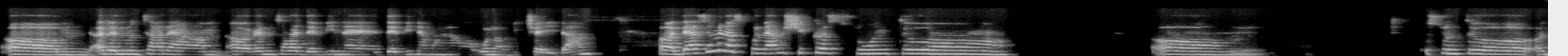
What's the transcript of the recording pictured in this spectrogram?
uh, renunțarea, uh, renunțarea devine, devine un, un obicei. Da? Uh, de asemenea, spuneam și că sunt uh, uh, sunt uh,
